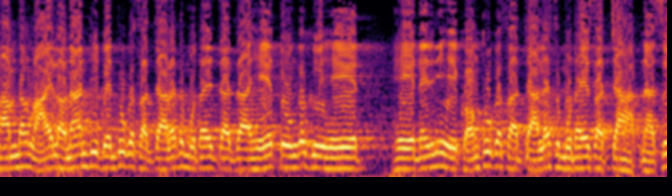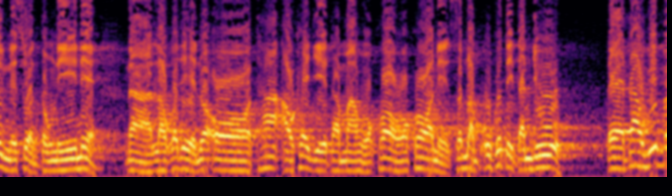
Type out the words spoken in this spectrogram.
ทำทั้งหลายเหล่านั้นที่เป็นทุกขสัจจะและสมุทัยสัจจะเหตุงก็คือเหตุ เหตุในนี้เหตุของทุกขสัจจะและสมุทัยสัจจะนะซึ่งในส่วนตรงนี้เนี่ยนะเราก็จะเห็นว่าอ๋อถ้าเอาแค่เยธรรมาหัวข้อหัวข้อเนี่ยสำหรับอุคติตันยูแต่ถ้าวิป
